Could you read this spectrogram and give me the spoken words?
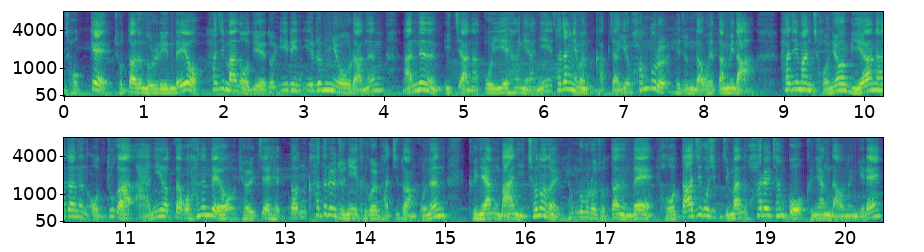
적게 줬다는 논리인데요. 하지만 어디에도 1인 1음료라는 안내는 있지 않았고 이에 항의하니 사장님은 갑자기 환불을 해준다고 했답니다. 하지만 전혀 미안하다는 어투가 아니었다고 하는데요. 결제했던 카드를 주니 그걸 받지도 않고는 그냥 12,000원을 현금으로 줬다는데 더 따지고 싶지만 화를 참고 그냥 나오는 길에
